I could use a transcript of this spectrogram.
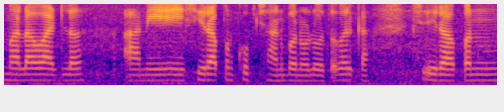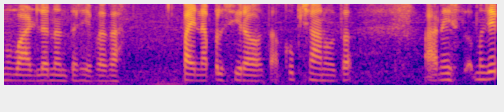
मला वाढलं. आणि शिरा पण खूप छान बनवलं होतं बरं का. शिरा पण वाढल्यानंतर हे बघा पायनॅपल शिरा होता खूप छान होतं. आणि स- म्हणजे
